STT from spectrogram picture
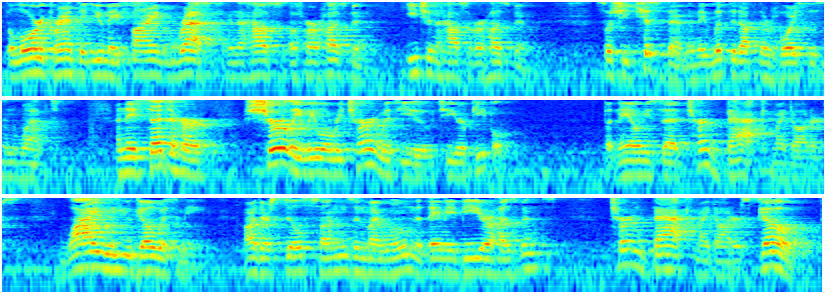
The Lord grant that you may find rest in the house of her husband, each in the house of her husband. So she kissed them, and they lifted up their voices and wept. And they said to her, Surely we will return with you to your people. But Naomi said, Turn back, my daughters. Why will you go with me? Are there still sons in my womb that they may be your husbands? Turn back, my daughters. Go,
